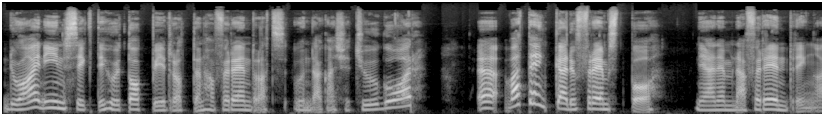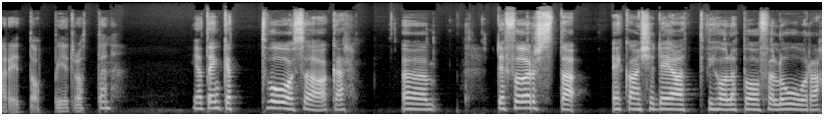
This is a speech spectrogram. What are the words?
du har en insikt i hur toppidrotten har förändrats under kanske 20 år. Uh, vad tänker du främst på när jag nämner förändringar i toppidrotten? Jag tänker två saker. Uh, det första är kanske det att vi håller på att förlora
